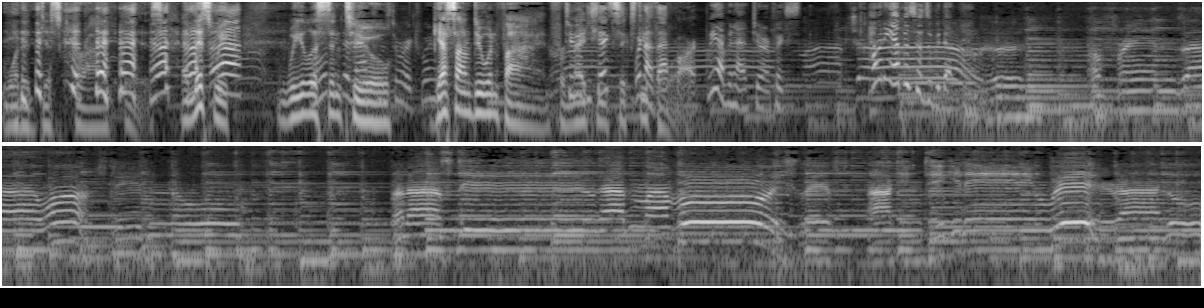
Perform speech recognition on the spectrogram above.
what a disk drive is. And this week, we listened to maximum storage? What Guess I'm Doing Fine from 256? 1964. We're not that far. We haven't had 256. How many episodes have we done? of friends I once didn't know. But I still got my voice left. I can take it anywhere I go.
